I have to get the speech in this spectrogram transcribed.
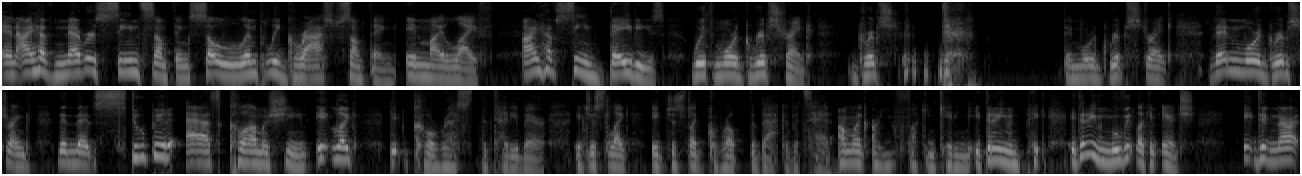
And I have never seen something so limply grasp something in my life. I have seen babies with more grip strength, grip strength, than more grip strength, then more grip strength than that stupid ass claw machine. It like it caressed the teddy bear. It just like it just like groped the back of its head. I'm like, are you fucking kidding me? It didn't even pick. It didn't even move it like an inch. It did not.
